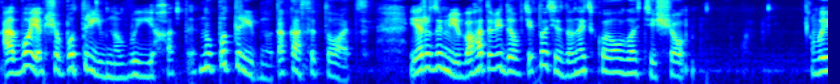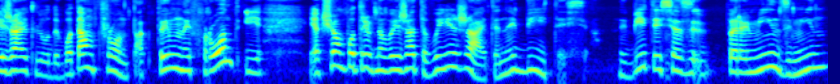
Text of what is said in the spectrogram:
Або якщо потрібно виїхати, ну потрібно, така ситуація. Я розумію, багато відео в Тіктоці з Донецької області, що виїжджають люди, бо там фронт, активний фронт, і якщо вам потрібно виїжджати, виїжджайте, не бійтеся. Не бійтеся перемін, змін,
